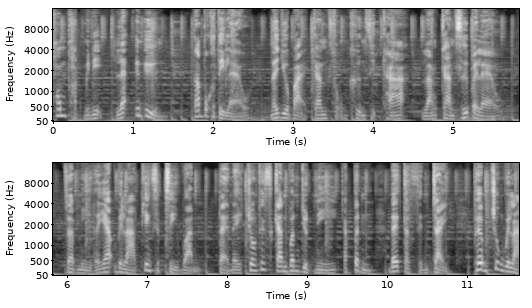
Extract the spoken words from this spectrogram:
HomePod mini และอื่น ๆ ตามปกติแล้ว นโยบายการส่งคืนสินค้าหลังการซื้อไปแล้ว จะมีระยะเวลาเพียง 14 วัน แต่ในช่วงเทศกาลวันหยุดนี้ Apple ได้ตัดสินใจ เพิ่มช่วงเวลา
